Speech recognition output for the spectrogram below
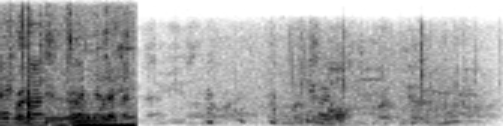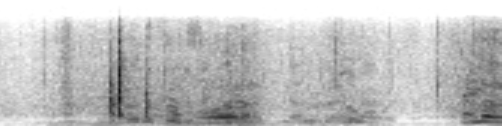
eight, nine, ten, eleven. Hello,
